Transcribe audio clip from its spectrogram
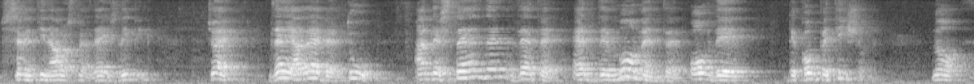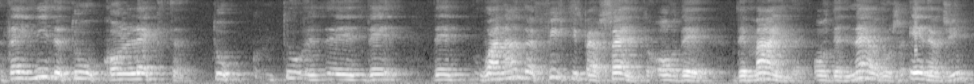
17 hours per day sleeping. Cioè, they are able to understand that at the moment of the, the competition, no, they need to collect to, to the, the, the 150% of the, the mind, of the nervous energy,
